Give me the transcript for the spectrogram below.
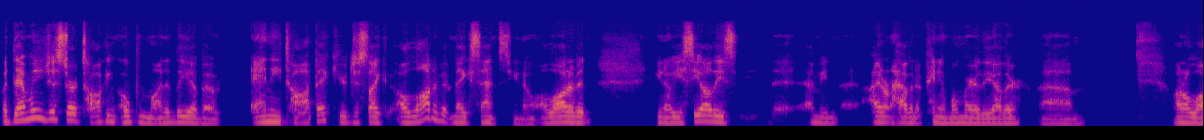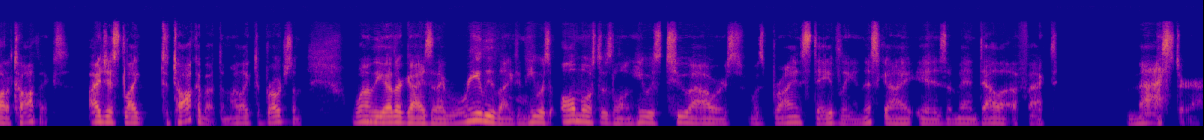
But then when you just start talking open-mindedly about any topic you're just like a lot of it makes sense you know? A lot of it you know you see all these i mean i don't have an opinion one way or the other um, on a lot of topics. I just like to talk about them. I like to broach them. One of the other guys that i really liked and he was almost as long he was two hours was brian stavely and this guy is a mandela effect master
